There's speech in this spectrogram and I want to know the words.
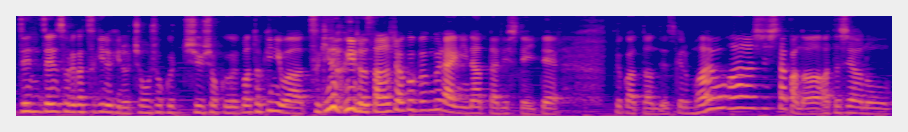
全然それが次の日の朝食、昼食、まあ時には次の日の3食分ぐらいになったりしていて、よかったんですけど、前お話ししたかな？私あの、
